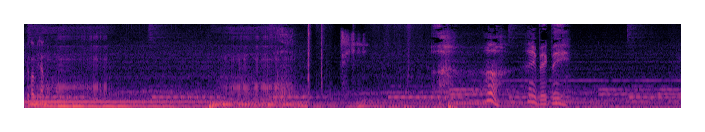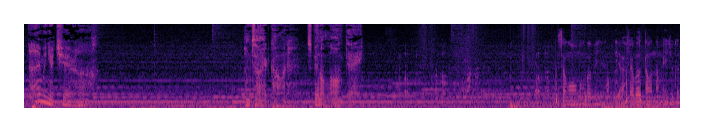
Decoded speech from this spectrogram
tapi kok bisa ngomong Huh. Oh, hey, Big B. I'm in your chair, huh? I'm tired, Colin. It's been a long day. Bisa ngomong babinya ya Fable Town namanya juga.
